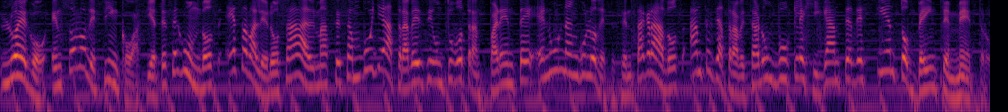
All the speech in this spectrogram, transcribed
Luego, en solo de 5 a 7 segundos, esa valerosa alma se zambulle a través de un tubo transparente en un ángulo de 60 grados antes de atravesar un bucle gigante de 120 metros.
